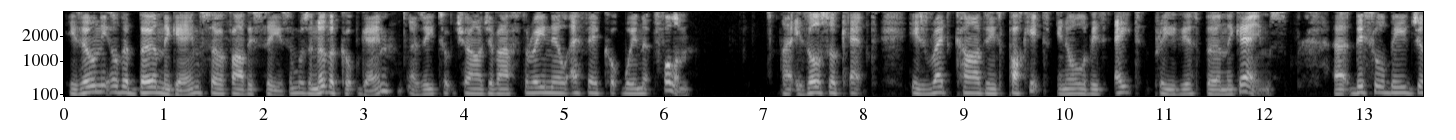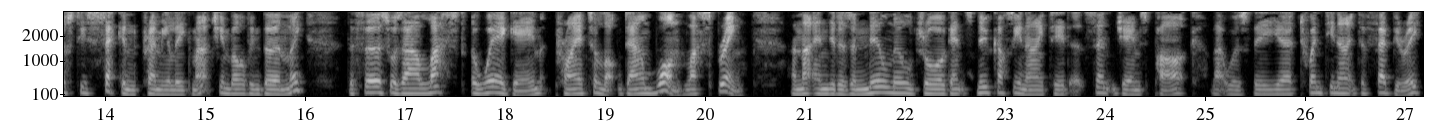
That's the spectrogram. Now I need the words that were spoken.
His only other Burnley game so far this season was another cup game, as he took charge of our 3 0 FA Cup win at Fulham. Uh, he's also kept his red card in his pocket in all of his eight previous Burnley games. Uh, this will be just his second Premier League match involving Burnley. The first was our last away game prior to lockdown one last spring, and that ended as a nil-nil draw against Newcastle United at St James Park. That was the uh, 29th of February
